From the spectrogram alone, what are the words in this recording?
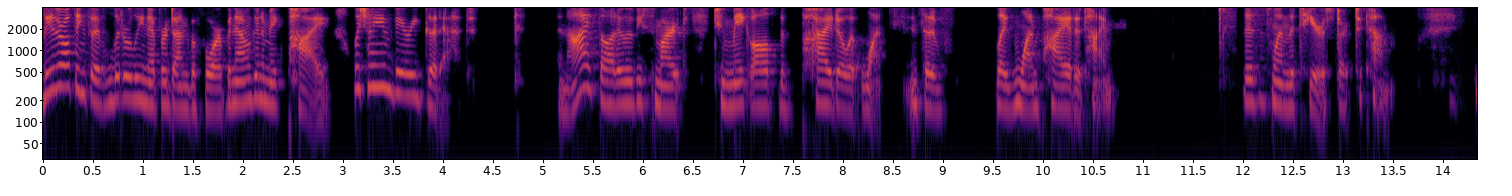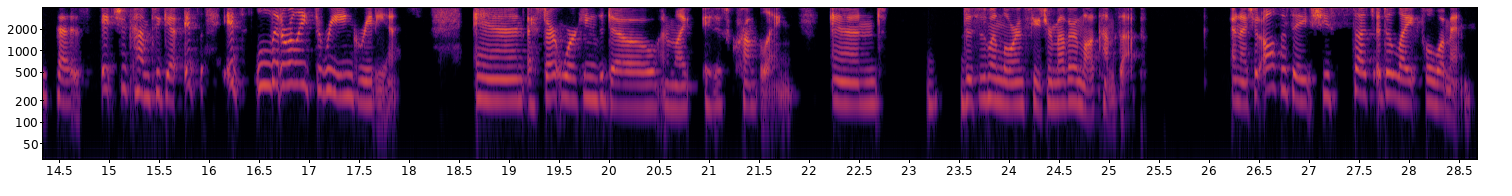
these are all things that I've literally never done before, but now I'm going to make pie, which I am very good at. And I thought it would be smart to make all of the pie dough at once instead of like one pie at a time. This is when the tears start to come because it should come together. It's it's literally three ingredients. And I start working the dough and I'm like, it is crumbling. And this is when Lauren's future mother-in-law comes up. And I should also say she's such a delightful woman.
